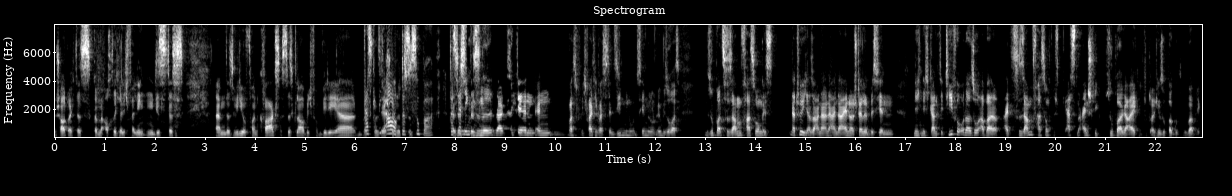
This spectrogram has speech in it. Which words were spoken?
Schaut euch das, können wir auch sicherlich verlinken. Dieses, das, ähm, das Video von Quarks ist das, glaube ich, vom WDR. Das, gibt es auch, das ist super. Das, das ist, das ist eine, da kriegt ihr in, in, was, ich weiß nicht, was ist denn, sieben Minuten, zehn Minuten, irgendwie sowas. Super Zusammenfassung ist natürlich, also an, an, an einer Stelle ein bisschen nicht, nicht ganz die Tiefe oder so, aber als Zusammenfassung, als ersten Einstieg super geeignet, gibt euch einen super guten Überblick.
